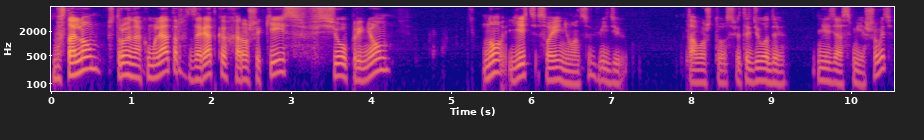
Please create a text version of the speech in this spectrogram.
В остальном встроенный аккумулятор, зарядка, хороший кейс, все при нем. Но есть свои нюансы в виде того, что светодиоды нельзя смешивать,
